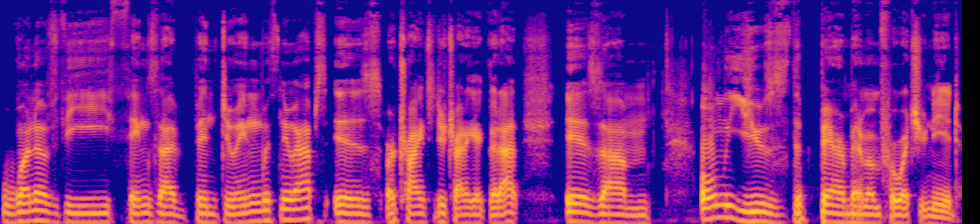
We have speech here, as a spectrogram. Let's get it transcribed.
one of the things that I've been doing with new apps is, or trying to do, trying to get good at, is um, only use the bare minimum for what you need.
